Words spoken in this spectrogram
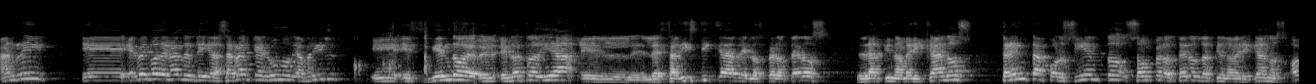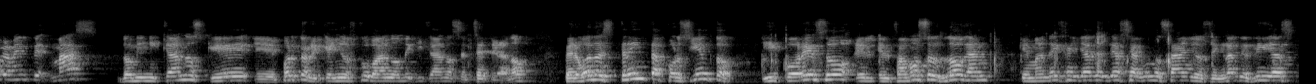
Henry, eh, el béisbol de grandes ligas arranca el 1 de abril. Eh, viendo el, otro día la estadística de los peloteros latinoamericanos, 30% son peloteros latinoamericanos. Obviamente, más dominicanos que eh, puertorriqueños, cubanos, mexicanos, etcétera, ¿no? Pero bueno, es 30%. Y por eso el, el famoso eslogan que manejan ya desde hace algunos años en grandes ligas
